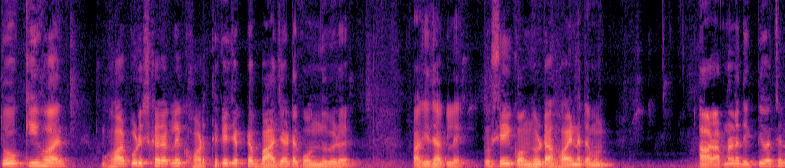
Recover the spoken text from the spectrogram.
তো কি হয়, ঘর পরিষ্কার রাখলে ঘর থেকে যে একটা বাজে একটা গন্ধ বেরোয় পাখি থাকলে, তো সেই গন্ধটা হয় না তেমন। আর আপনারা দেখতেই পাচ্ছেন,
